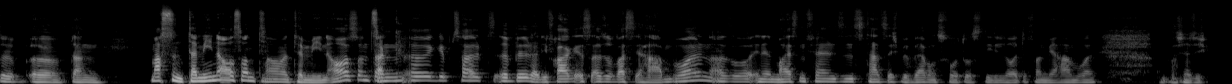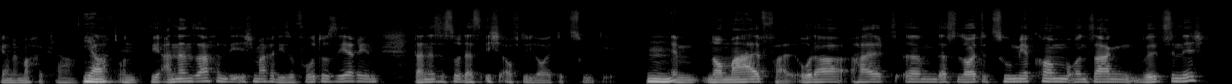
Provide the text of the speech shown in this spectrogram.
Äh, äh, dann Machst du einen Termin aus und machen wir einen Termin aus und Zack. dann äh, gibt es halt äh, Bilder. Die Frage ist also, was sie haben wollen. Also in den meisten Fällen sind es tatsächlich Bewerbungsfotos, die die Leute von mir haben wollen. Was ich natürlich gerne mache, klar. Ja. Und die anderen Sachen, die ich mache, diese Fotoserien, dann ist es so, dass ich auf die Leute zugehe. Mhm. Im Normalfall. Oder halt, ähm, dass Leute zu mir kommen und sagen, willst du nicht?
